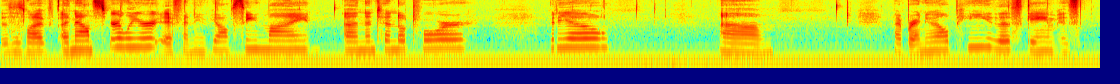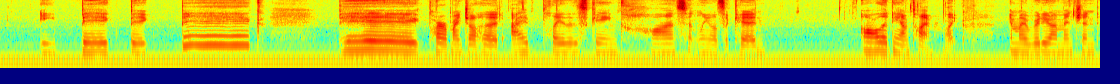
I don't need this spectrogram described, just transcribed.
This is what I've announced earlier. If any of y'all have seen my uh, Nintendo Tour video, um, my brand new LP, this game is a big, big, big, big part of my childhood. I played this game constantly as a kid. All the damn time. Like, in my video I mentioned,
